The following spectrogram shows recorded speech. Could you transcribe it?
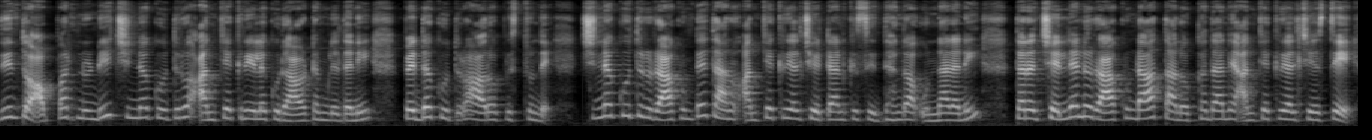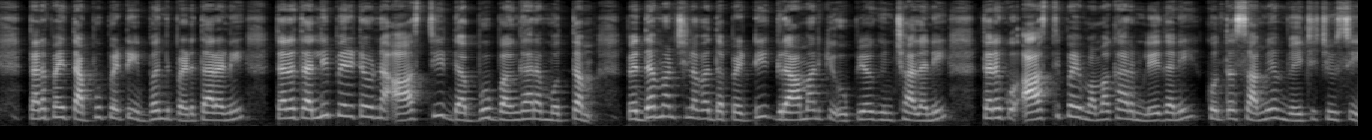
దీంతో అప్పటి నుండి చిన్న కూతురు అంత్యక్రియలకు రావటం లేదని పెద్ద కూతురు ఆరోపిస్తుంది. చిన్న కూతురు రాకుంటే తాను అంత్యక్రియలు చేయడానికి సిద్ధంగా ఉన్నానని తన చెల్లెలు రాకుండా తానొక్కదాన్ని అంత్యక్రియలు చేస్తే తనపై తప్పు పెట్టి ఇబ్బంది పెడతారని తన తల్లి పేరిట ఉన్న ఆస్తి డబ్బు బంగారం మొత్తం పెద్ద మనుషుల వద్ద పెట్టి గ్రామానికి ఉపయోగించాలని తనకు ఆస్తిపై మమకారం లేదని కొంత సమయం వేచి చూసి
